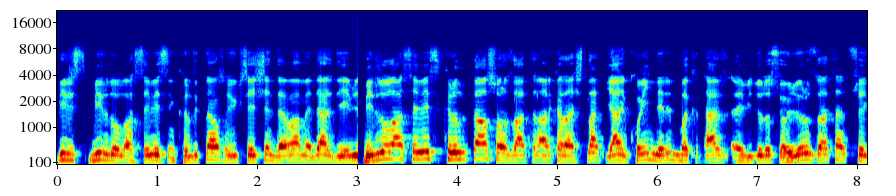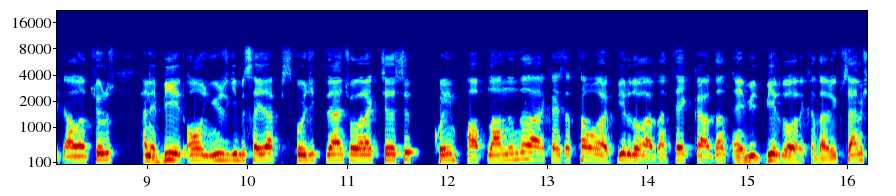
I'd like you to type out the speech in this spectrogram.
1, 1 dolar seviyesini kırdıktan sonra yükselişine devam eder diyebiliriz. 1 dolar seviyesi kırıldıktan sonra zaten arkadaşlar yani coinlerin bakın her e, videoda söylüyoruz zaten sürekli anlatıyoruz. Hani 1, 10, 100 gibi sayılar psikolojik direnç olarak çalışır. Coin pumplandığında da arkadaşlar tam olarak 1 dolardan tekrardan e, 1, 1 dolara kadar yükselmiş.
